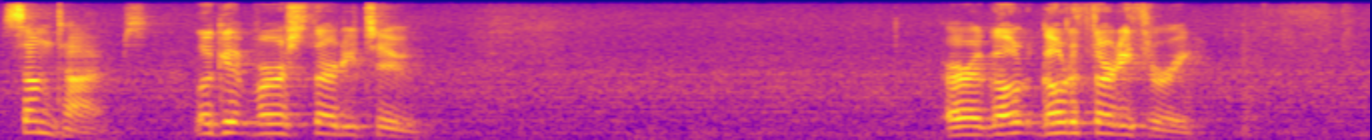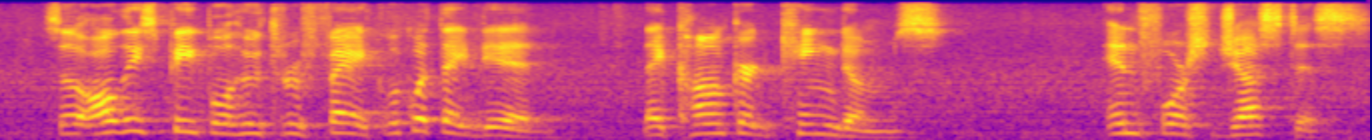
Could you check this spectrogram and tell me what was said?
Sometimes. Look at verse 32 or go, go to 33. So, all these people who, through faith, look what they did. They conquered kingdoms, enforced justice,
